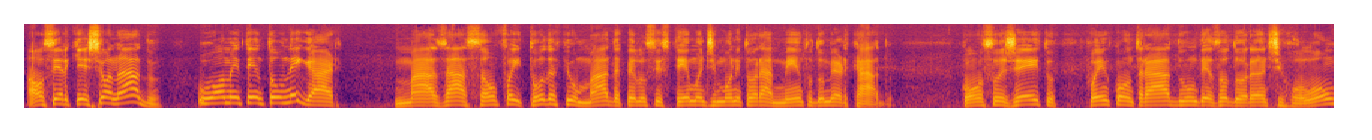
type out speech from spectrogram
Ao ser questionado, o homem tentou negar mas a ação foi toda filmada pelo sistema de monitoramento do mercado. Com o sujeito foi encontrado um desodorante Rolon,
